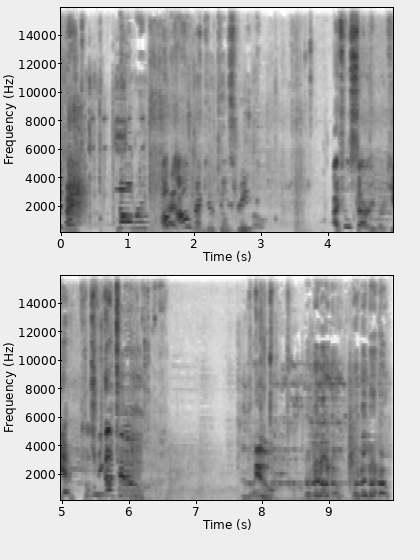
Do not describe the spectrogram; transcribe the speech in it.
Goodbye. No, bro. I'll, I'll wreck your kill streak. I feel sorry, bro. He had a kill streak on two! Like, Ew. No, no, no, no. No, no, no, no.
